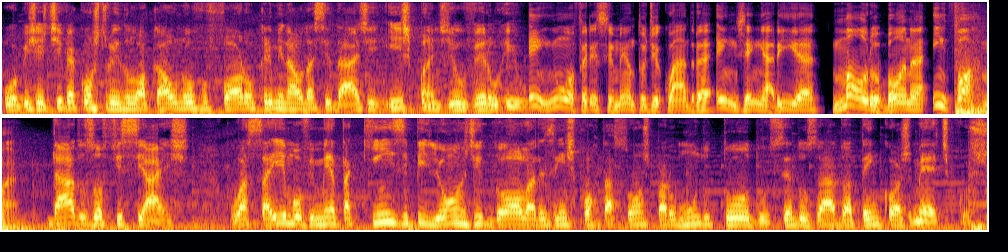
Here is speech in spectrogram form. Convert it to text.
O objetivo é construir no local o novo Fórum Criminal da cidade e expandir o Ver o Rio. Em um oferecimento de quadra Engenharia, Mauro Bona informa. Dados oficiais. O açaí movimenta 15 bilhões de dólares em exportações para o mundo todo, sendo usado até em cosméticos.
